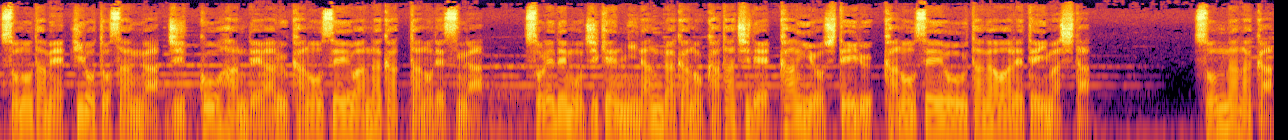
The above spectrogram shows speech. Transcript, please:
そのためヒロトさんが実行犯である可能性はなかったのですが、それでも事件に何らかの形で関与している可能性を疑われていました。そんな中、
